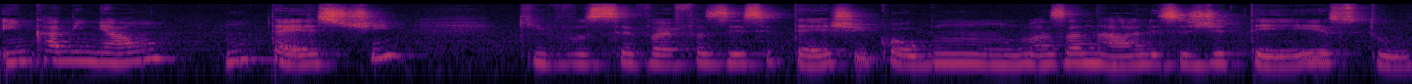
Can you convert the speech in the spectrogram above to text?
encaminhar um, um teste que você vai fazer esse teste com algumas análises de texto,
